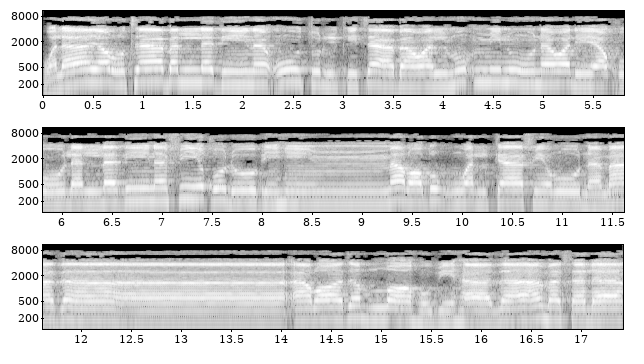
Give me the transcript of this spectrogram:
ولا يرتاب الذين أوتوا الكتاب والمؤمنون وليقول الذين في قلوبهم مرض والكافرون ماذا أراد الله بهذا مثلا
